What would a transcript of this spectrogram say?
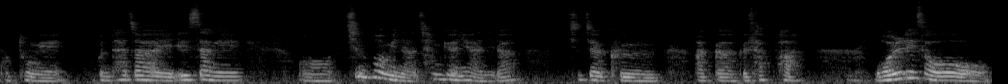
고통에 혹은 타자의 일상에 어, 침범이나 참견이 아니라 진짜 그 아까 그 사파 네. 멀리서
